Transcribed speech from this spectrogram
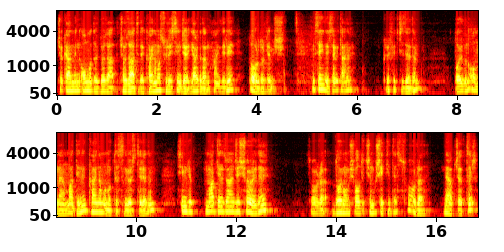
Çökelmenin olmadığı çözeltide kaynama süresince yargıdan hangileri doğrudur demiş. Şimdi sevgili işte bir tane grafik çizelim. Doygun olmayan maddenin kaynama noktasını gösterelim. Şimdi maddeniz önce şöyle sonra doymamış olduğu için bu şekilde sonra ne yapacaktır?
